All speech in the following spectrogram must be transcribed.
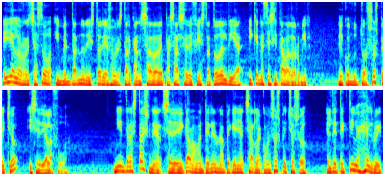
Ella lo rechazó inventando una historia sobre estar cansada de pasarse de fiesta todo el día y que necesitaba dormir. El conductor sospechó y se dio a la fuga. Mientras Tashner se dedicaba a mantener una pequeña charla con el sospechoso, el detective Hedrick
